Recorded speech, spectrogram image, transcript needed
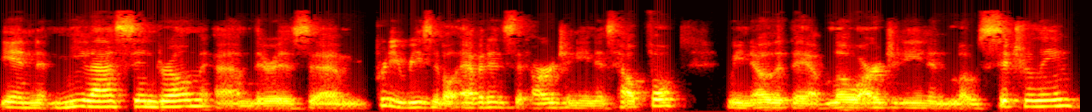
In MELAS syndrome, um, there is um, pretty reasonable evidence that arginine is helpful. We know that they have low arginine and low citrulline,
